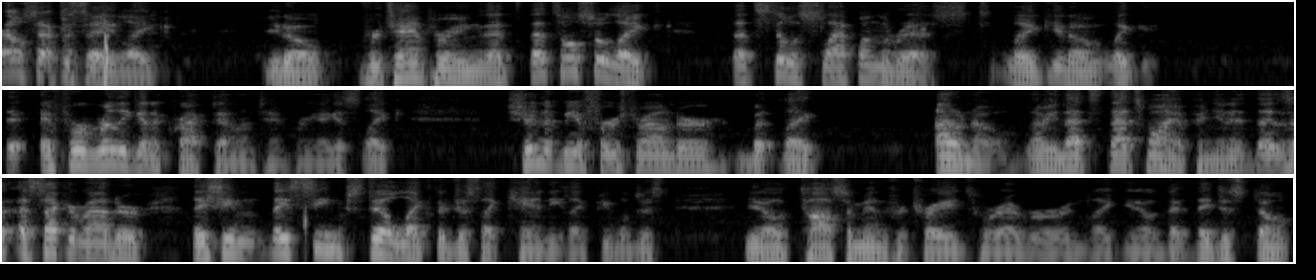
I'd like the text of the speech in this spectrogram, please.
I also have to say, like, you know, for tampering, that's that's also like that's still a slap on the wrist. Like, you know, like if we're really gonna crack down on tampering, I guess like shouldn't it be a first rounder? But like I don't know. I mean, that's that's my opinion. A second rounder, they seem they seem still like they're just like candy. Like people just, you know, toss them in for trades wherever, and like you know, they, they just don't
